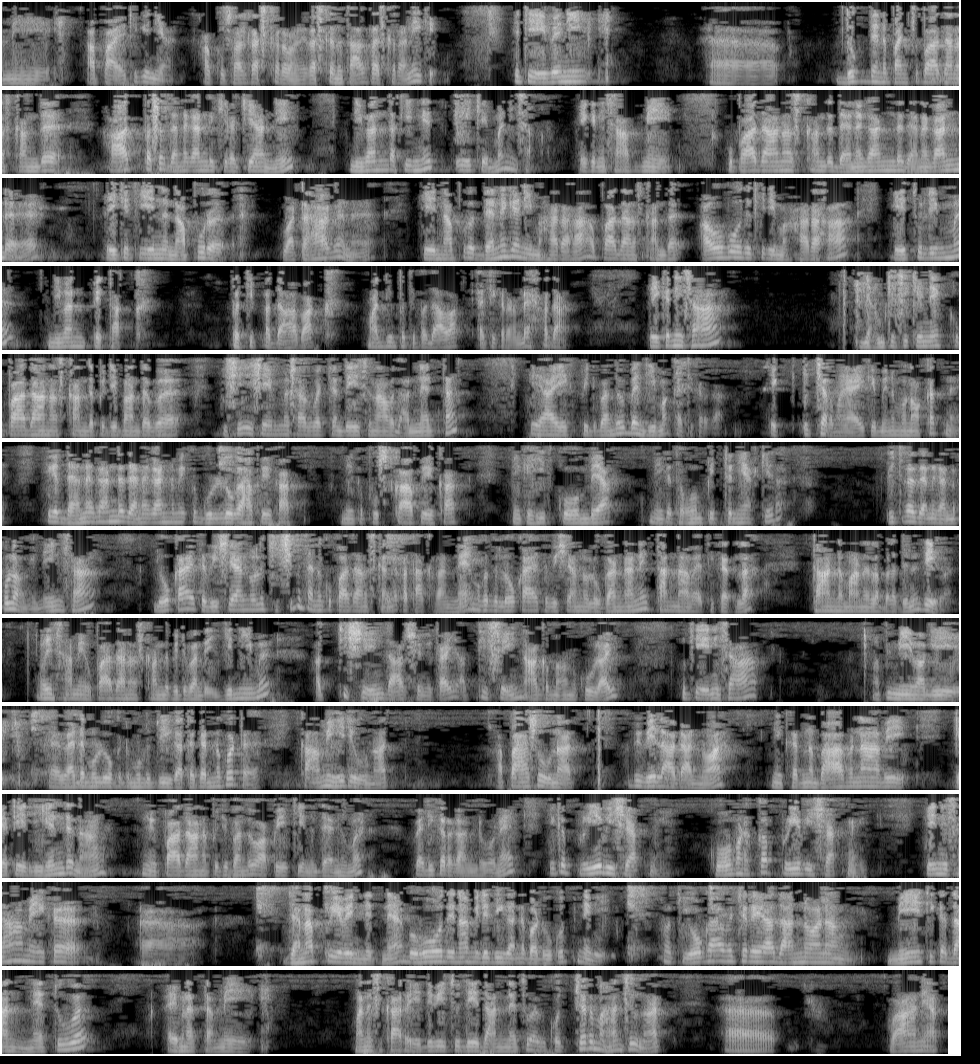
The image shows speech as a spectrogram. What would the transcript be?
මේ අපායට ගෙනියන්නේ. අකුසල් රැස් කරවන්නේ රැස් කරන තාක් රැස් කරන්නේ ඒකේ. ඉතින් එවැනි දුක් දෙන පංච උපාදානස්කන්ධ ආත්පස දැනගන්න කියලා කියන්නේ නිවන් දකින්නේ ඒකෙම නිසා. ඒක නිසා මේ උපාදානස්කන්ධ දැනගන්න දැනගන්න ඒකේ තියෙන නපුර වටහාගෙන ඒ නපුර දැන ගැනීම හරහා උපාදාන ස්කන්ධ අවබෝධ කිරීම හරහා ඒ තුලින්ම නිවන් පෙතක් ප්‍රතිපදාවක් මධ්‍ය ප්‍රතිපදාවක් ඇති කරන්න හදා. ඒක නිසා යම් කිසි කෙනෙක් උපාදාන ස්කන්ධ පිළිබඳව විශේෂයෙන්ම ਸਰවඥ දේශනාව දන්නේ නැත්නම් එයා ඒක පිළිබඳව බැඳීමක් ඇති කරගන්නවා. එච්චරමයි. ඒකේ වෙන මොනවත් නැහැ. ඒක දැනගන්න දැනගන්න මේක ගුල්ලෝ ගහපු එකක්, මේක පුස්කාපු එකක්, මේක හිත් කෝම්බයක් මේක තොම් පිට්ටනියක් කියලා විතර දැනගන්න පුළුවන් වෙන්නේ. ඒ නිසා ලෝකායත විෂයන් වල කිසිම තැනක උපාදාන ස්කන්ධ කතා කරන්නේ නැහැ. මොකද ලෝකායත විෂයන් වල උගන්වන්නේ තණ්හාව ඇති කරලා තාණ්ඩමාන ලැබලා දෙන දේවල්. ඒ නිසා මේ උපාදාන ස්කන්ධ පිළිබඳ ඉගෙනීම අතිශයින් දාර්ශනිකයි, අතිශයින් ආගමනුකූලයි. ඒ නිසා අපි මේ වගේ වැඩමුළුවකට මුළුදී ගත කරනකොට කාමෙ හිරි වුණත් අපහසු වුණත් අපි වේලා ගන්නවා මේ කරන භාවනාවේ ගැටේ ලිහෙන්න නම් මේ උපාදාන පිළිබඳව අපේ තියෙන දැනුම වැඩි කරගන්න ඕනේ. ඒක ප්‍රිය විෂයක් නෙවෙයි. කොහොමඩක්ක ප්‍රිය විෂයක් නෙවෙයි. ඒ නිසා මේක ජනප්‍රිය වෙන්නේ නැහැ. බොහෝ දෙනා මිලදී ගන්න බඩුවකුත් නෙවෙයි. මොකද යෝගාවචරයා දන්නවනම් මේ ටික දන්නේ නැතුව එහෙම නැත්නම් මේ මානසිකාර යෙදවිචු දේ දන්නේ නැතුව අපි කොච්චර මහන්සි වුණත් වාහනයක්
